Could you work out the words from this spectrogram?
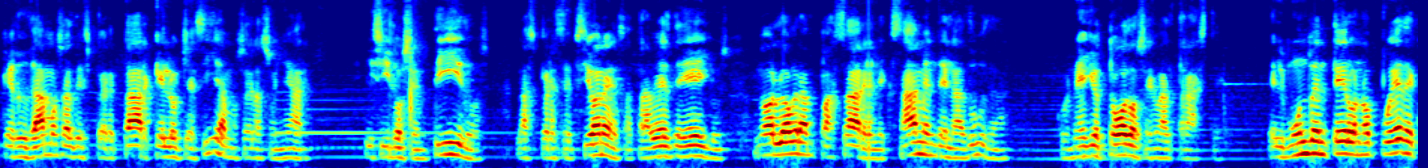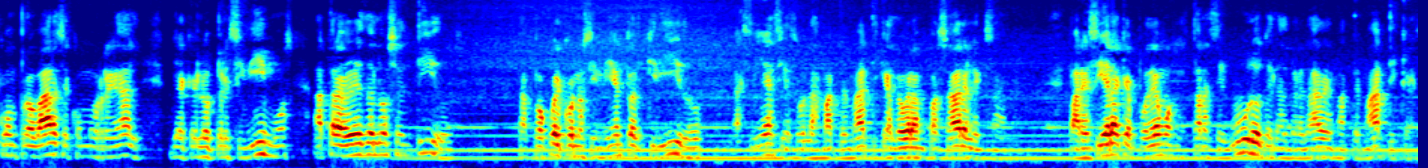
que dudamos al despertar que lo que hacíamos era soñar. Y si los sentidos, las percepciones a través de ellos no logran pasar el examen de la duda, con ello todo se va al traste. El mundo entero no puede comprobarse como real, ya que lo percibimos a través de los sentidos. Tampoco el conocimiento adquirido, las ciencias o las matemáticas logran pasar el examen. Pareciera que podemos estar seguros de las verdades matemáticas,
